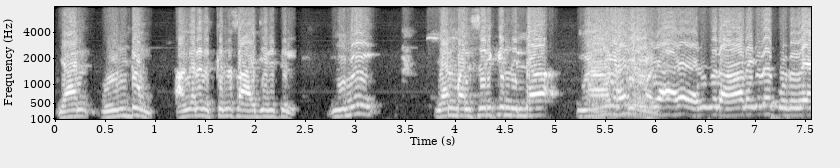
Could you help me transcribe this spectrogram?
ഞാൻ വീണ്ടും അങ്ങനെ നിൽക്കുന്ന സാഹചര്യത്തിൽ. ഇനി ഞാൻ മത്സരിക്കുന്നില്ല. ആളുകളെ പൊതുവെ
